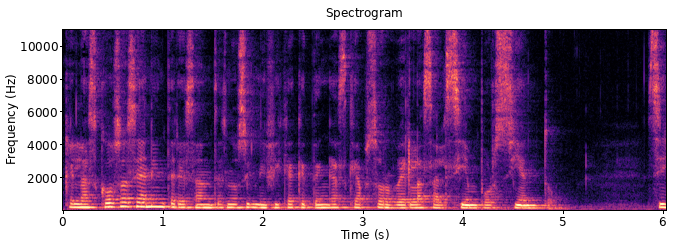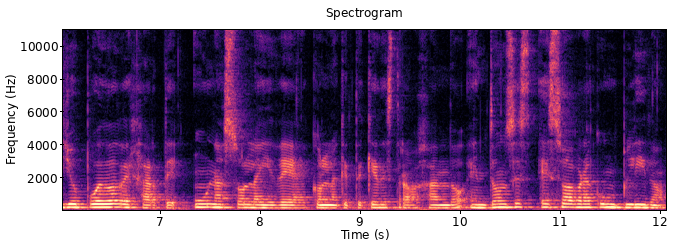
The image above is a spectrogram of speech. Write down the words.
Que las cosas sean interesantes no significa que tengas que absorberlas al 100%. Si yo puedo dejarte una sola idea con la que te quedes trabajando, entonces eso habrá cumplido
